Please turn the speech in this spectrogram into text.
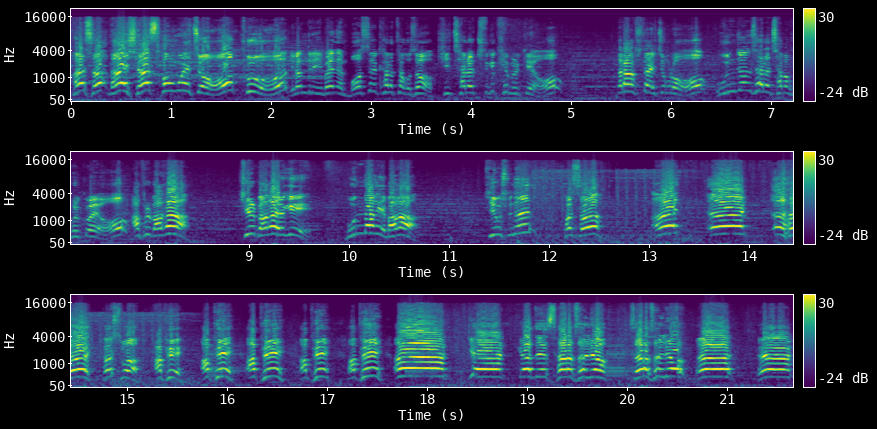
발사! Nice shot! 성공했죠 good! 여러분들 이번에는 muscle car를 타고서 기차를 추격해볼게요. 따라갑시다 이쪽으로. 운전사를 잡아볼 거예요. 앞을 막아! 길 막아 여기! 못 나게 막아! 뒤에 오시면은 발사! 아이 아, 아, 다시 봐 앞에! 앞에! 앞에! 앞에! 앞에! 아, 까까내 사람 살려! 사람 살려! 아, 아,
